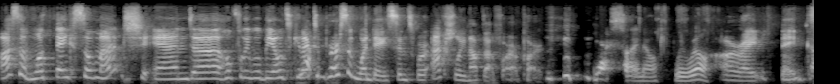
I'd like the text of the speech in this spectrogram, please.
Awesome. Well, thanks so much. And uh, hopefully we'll be able to connect yeah. in person one day since we're actually not that far apart. yes, I know. We will. All right. Thanks.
